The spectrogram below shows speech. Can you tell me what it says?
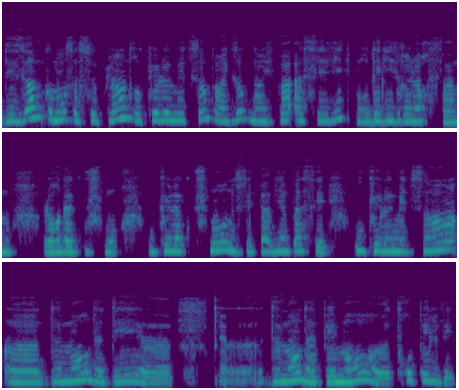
des hommes commencent à se plaindre que le médecin, par exemple, n'arrive pas assez vite pour délivrer leur femme lors d'accouchement ou que l'accouchement ne s'est pas bien passé ou que le médecin, heu heu, demande un paiement, trop élevé.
